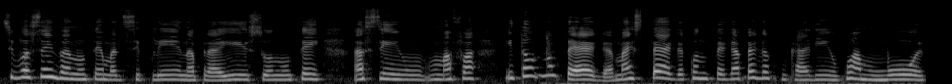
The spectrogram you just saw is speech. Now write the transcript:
Se você ainda não tem uma disciplina para isso, ou não tem, assim, uma forma. Então, não pega, mas pega, quando pegar, pega com carinho, com amor.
